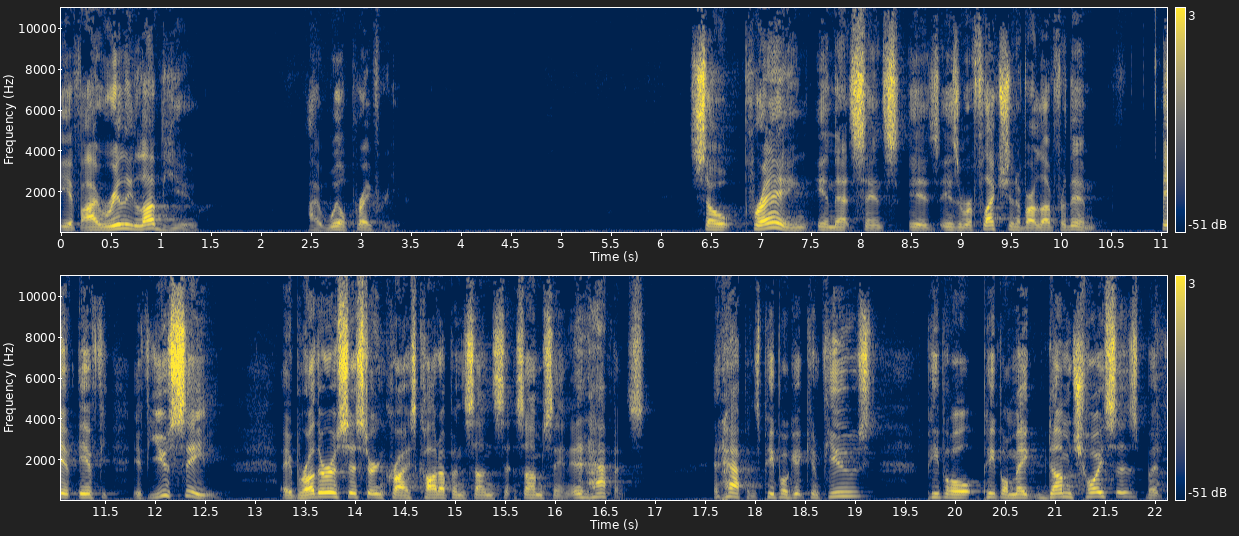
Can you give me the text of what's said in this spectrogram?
if I really love you, I will pray for you. So praying in that sense is, is a reflection of our love for them. If, if, if you see a brother or sister in Christ caught up in some, some sin, it happens. It happens. People get confused people people make dumb choices but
